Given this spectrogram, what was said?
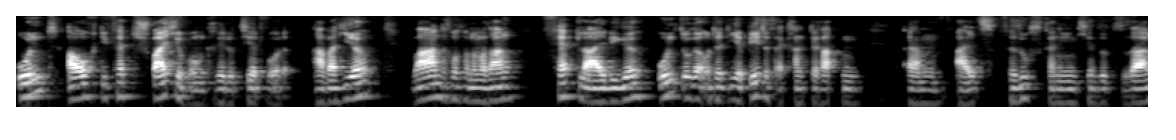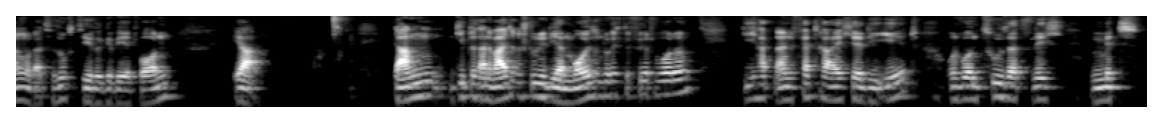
Und auch die Fettspeicherung reduziert wurde. Aber hier waren, das muss man nochmal sagen, fettleibige und sogar unter Diabetes erkrankte Ratten ähm, als Versuchskaninchen sozusagen oder als Versuchstiere gewählt worden. Ja. Dann gibt es eine weitere Studie, die an Mäusen durchgeführt wurde. Die hatten eine fettreiche Diät und wurden zusätzlich mit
